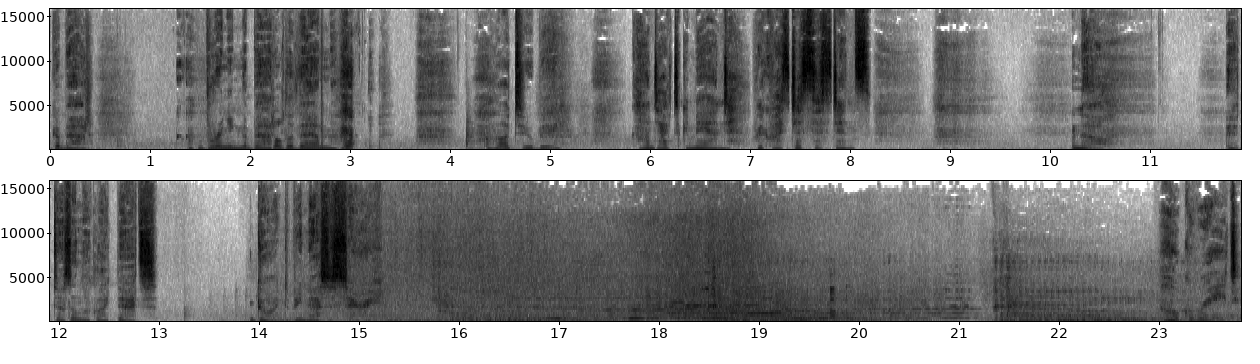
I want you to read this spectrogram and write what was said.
Talk about bringing the battle to them. Ought to be. Contact command. Request assistance. No. It doesn't look like that's going to be necessary. Oh, great.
